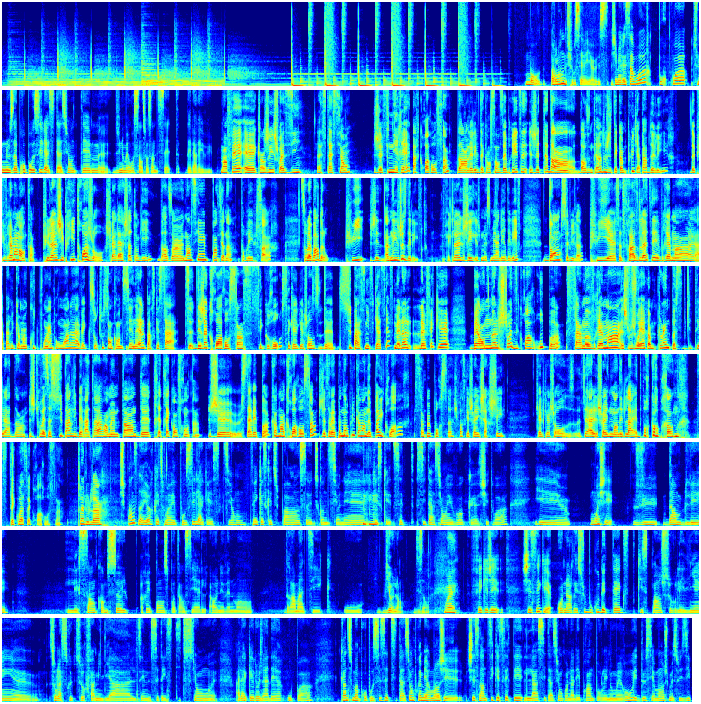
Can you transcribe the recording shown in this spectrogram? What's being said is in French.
Maud, parlons de choses sérieuses. J'aimerais savoir pourquoi tu nous as proposé la citation de thème du numéro 177 de la revue. En fait, euh, quand j'ai choisi la citation, je finirais par croire au sang. Dans le livre de Constance Debré, j'étais dans, dans une période où j'étais comme plus capable de lire depuis vraiment longtemps. Puis là, j'ai pris trois jours. Je suis allée à Châteauguay, dans un ancien pensionnat pour les sœurs, sur le bord de l'eau. Puis, j'ai amené juste des livres. Fait que là, je me suis mis à lire des livres, dont celui-là. Puis euh, cette phrase-là, c'est vraiment euh, apparu comme un coup de poing pour moi, là, avec surtout son conditionnel, parce que ça... Déjà, croire au sens, c'est gros, c'est quelque chose de super significatif. Mais là, le fait que ben on a le choix d'y croire ou pas, ça m'a vraiment... Je, je voyais comme plein de possibilités là-dedans. Je trouvais ça super libérateur, en même temps de très, très confrontant. Je savais pas comment croire au sang, puis je savais pas non plus comment ne pas y croire. C'est un peu pour ça. Je pense que je suis allée chercher quelque chose. Tu sais, je suis allée demander de l'aide pour comprendre c'était quoi se croire au sang. Toi, Lula, Je pense d'ailleurs que tu m'avais posé la question, tu sais, qu'est-ce que tu penses euh, du conditionnel, Mhm. qu'est-ce que cette citation évoque euh, chez toi? Et euh, moi, j'ai vu d'emblée les sangs comme seule réponse potentielle à un événement dramatique ou violent, disons. ouais. Fait que j'ai, je sais qu'on a reçu beaucoup de textes qui se penchent sur les liens, euh, sur la structure familiale, cette institution euh, à laquelle on adhère ou pas. Quand tu m'as proposé cette citation, premièrement, j'ai senti que c'était la citation qu'on allait prendre pour les numéros. Et deuxièmement, je me suis dit,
